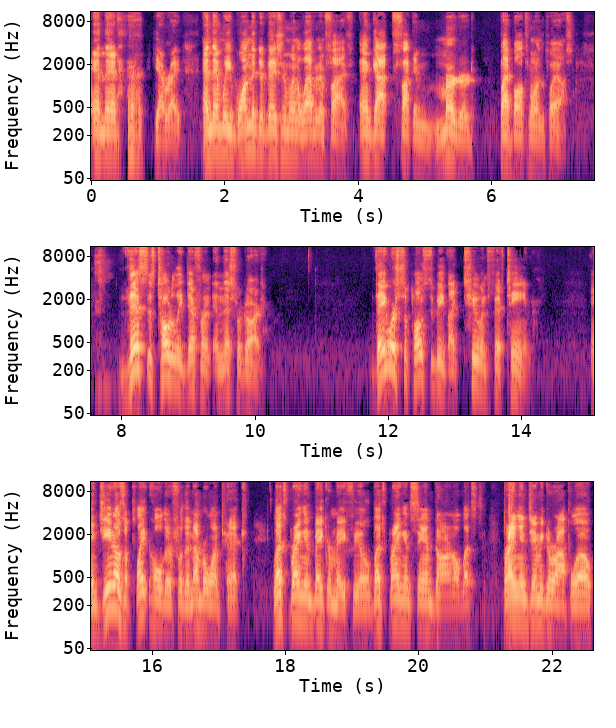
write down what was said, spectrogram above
And then yeah, right. And then we won the division, went eleven and five, and got fucking murdered by Baltimore in the playoffs. This is totally different in this regard they were supposed to be like two and 15. And Geno's a plate holder for the number one pick. Let's bring in Baker Mayfield. Let's bring in Sam Darnold. Let's bring in Jimmy Garoppolo.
